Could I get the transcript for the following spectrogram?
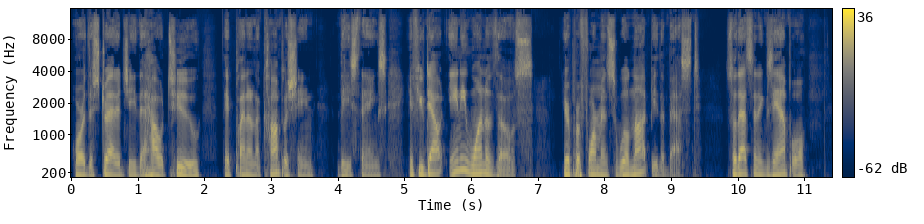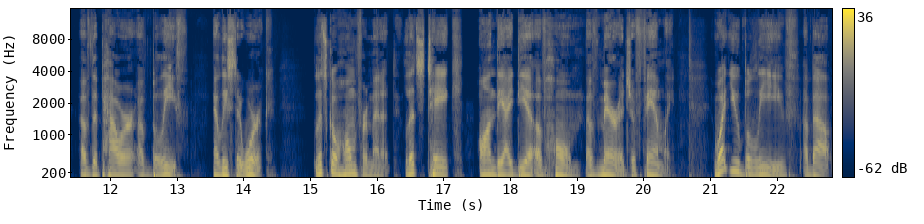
or the strategy, the how to they plan on accomplishing these things. If you doubt any one of those, your performance will not be the best. So that's an example of the power of belief, at least at work. Let's go home for a minute. Let's take on the idea of home, of marriage, of family what you believe about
